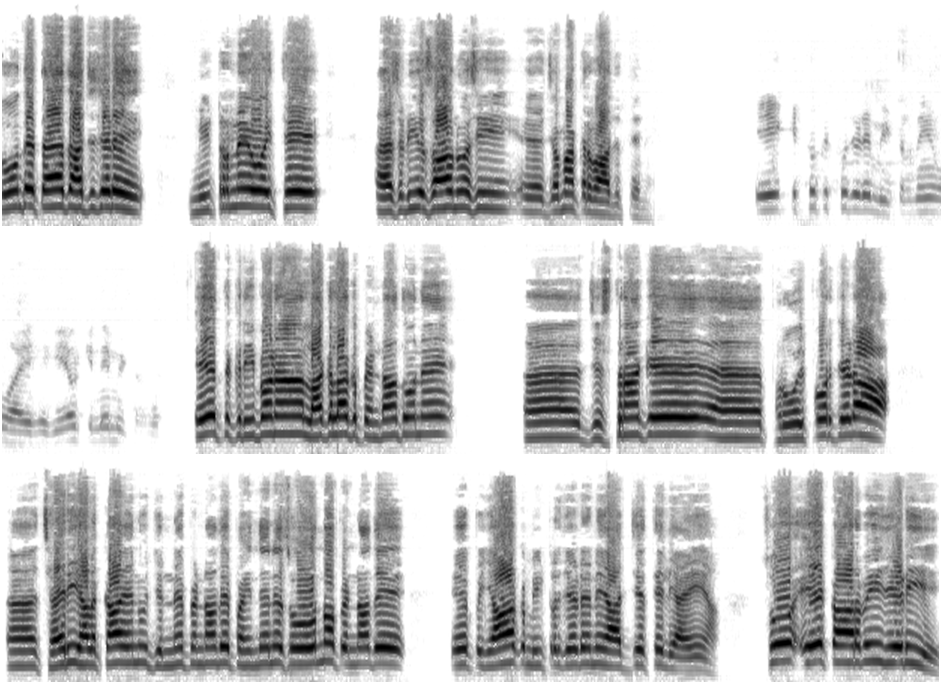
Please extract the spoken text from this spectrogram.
ਸੋ ਉਹਦੇ ਤਹਿਤ ਅੱਜ ਜਿਹੜੇ ਮੀਟਰ ਨੇ ਉਹ ਇੱਥੇ ਐਸਡੀਓ ਸਾਹਿਬ ਨੂੰ ਅਸੀਂ ਜਮ੍ਹਾਂ ਕਰਵਾ ਦਿੱਤੇ ਨੇ। ਇਹ ਕਿੱਥੋਂ ਕਿੱਥੋਂ ਜਿਹੜੇ ਮੀਟਰ ਨੇ ਉਹ ਆਏ ਹੈਗੇ ਔਰ ਕਿੰਨੇ ਮੀਟਰ ਨੇ? ਇਹ ਤਕਰੀਬਨ ਅਲੱਗ-ਅਲੱਗ ਪਿੰਡਾਂ ਤੋਂ ਨੇ। ਜਿਸ ਤਰ੍ਹਾਂ ਕਿ ਫਿਰੋਜ਼ਪੁਰ ਜਿਹੜਾ ਸ਼ਹਿਰੀ ਹਲਕਾ ਇਹਨੂੰ ਜਿੰਨੇ ਪਿੰਡਾਂ ਦੇ ਪੈਂਦੇ ਨੇ, ਸੋ ਉਹਨਾਂ ਪਿੰਡਾਂ ਦੇ ਇਹ 50 ਮੀਟਰ ਜਿਹੜੇ ਨੇ ਅੱਜ ਇੱਥੇ ਲਿਆਏ ਆ। ਸੋ ਇਹ ਕਾਰਵਾਈ ਜਿਹੜੀ ਏ,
